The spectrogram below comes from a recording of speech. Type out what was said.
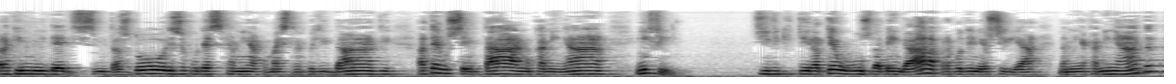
para que não me desse muitas dores, eu pudesse caminhar com mais tranquilidade, até no sentar, no caminhar, enfim. Tive que ter até o uso da bengala para poder me auxiliar na minha caminhada,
